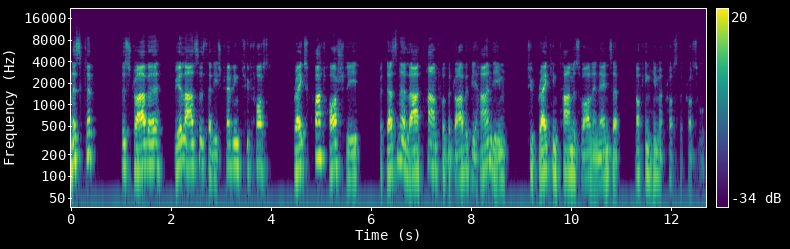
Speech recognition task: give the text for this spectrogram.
In this clip, this driver realizes that he's traveling too fast, brakes quite harshly, but doesn't allow time for the driver behind him to brake in time as well and ends up knocking him across the crosswalk.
